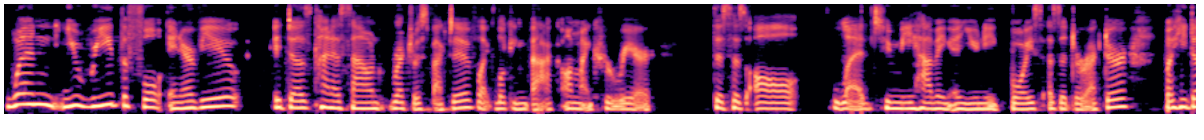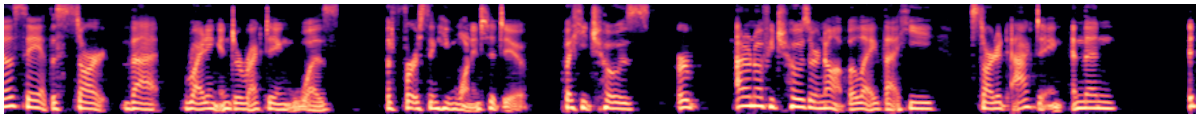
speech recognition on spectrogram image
When you read the full interview, it does kind of sound retrospective, like looking back on my career. This has all led to me having a unique voice as a director. But he does say at the start that writing and directing was the first thing he wanted to do. But he chose, or I don't know if he chose or not, but like that he started acting. And then it,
